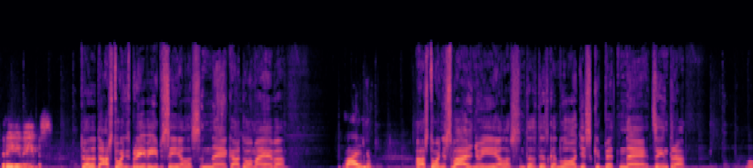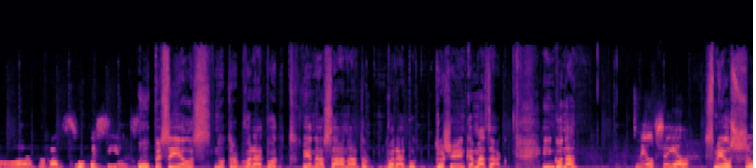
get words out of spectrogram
Brīvības. Tātad astoņas brīvības ielas. Nē, kā domā Eva. Vaļņu. Astoņas vaļņu ielas. Tas diezgan loģiski, bet nē, dzintrā. Kaut kādas upes ielas. Upes ielas, nu, tur varētu būt vienā sānā, tur varētu būt droši vien ka mazāk. Inguna, Smilšu iela. Smilšu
